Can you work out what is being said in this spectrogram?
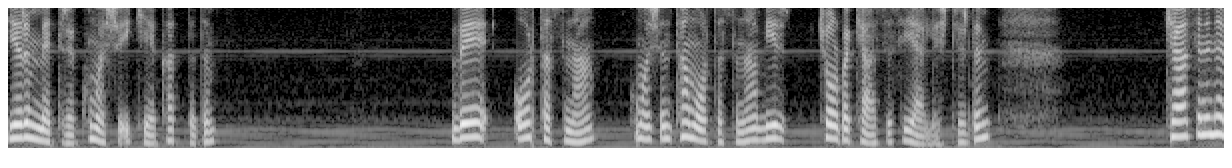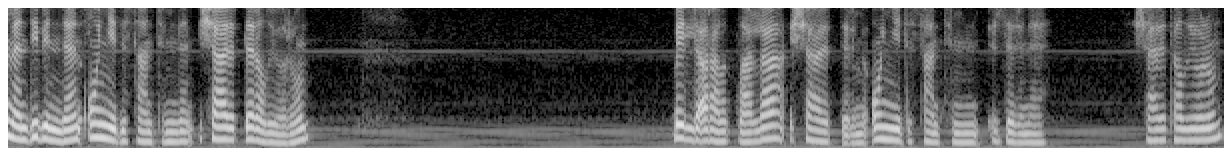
Yarım metre kumaşı ikiye katladım. Ve ortasına, kumaşın tam ortasına bir çorba kasesi yerleştirdim. Kasenin hemen dibinden 17 santimden işaretler alıyorum. Belli aralıklarla işaretlerimi 17 santim üzerine işaret alıyorum.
